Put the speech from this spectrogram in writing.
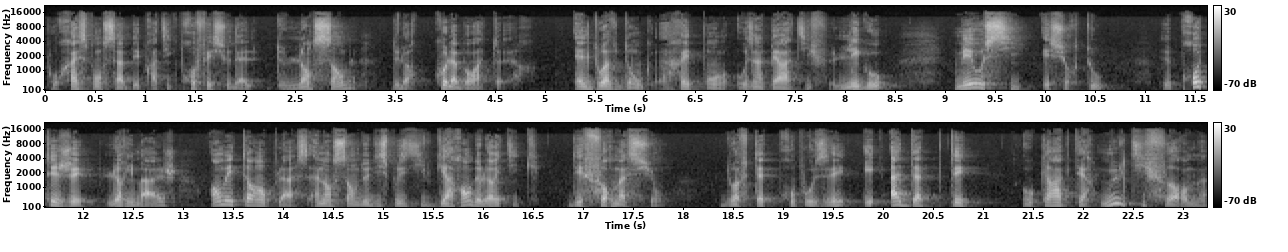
pour responsables des pratiques professionnelles de l'ensemble de leurs collaborateurs. Elles doivent donc répondre aux impératifs légaux, mais aussi et surtout protéger leur image en mettant en place un ensemble de dispositifs garants de leur éthique. Des formations doivent être proposées et adaptées au caractère multiforme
